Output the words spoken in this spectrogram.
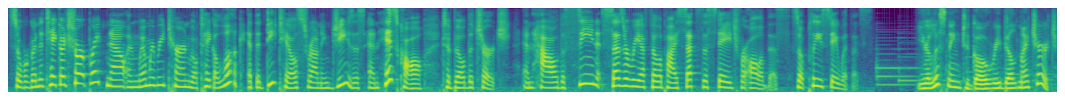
So, we're going to take a short break now, and when we return, we'll take a look at the details surrounding Jesus and his call to build the church and how the scene at Caesarea Philippi sets the stage for all of this. So please stay with us. You're listening to Go Rebuild My Church.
